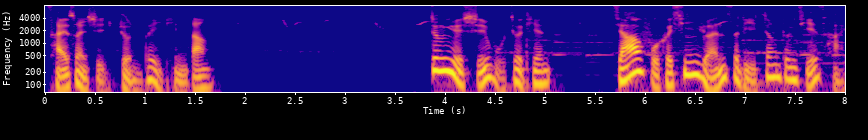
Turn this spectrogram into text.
才算是准备停当。正月十五这天，贾府和新园子里张灯结彩，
